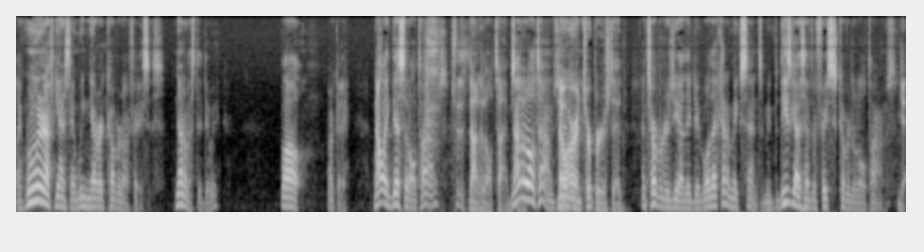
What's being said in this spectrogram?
like when we were in Afghanistan, we never covered our faces. None of us did, did we? Well, okay, not like this at all times. Not at all times. Not no. at all times. No, You know, our interpreters did. interpreters, yeah, they did. Well, that kind of makes sense. I mean, but these guys have their faces covered at all times. Yeah.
